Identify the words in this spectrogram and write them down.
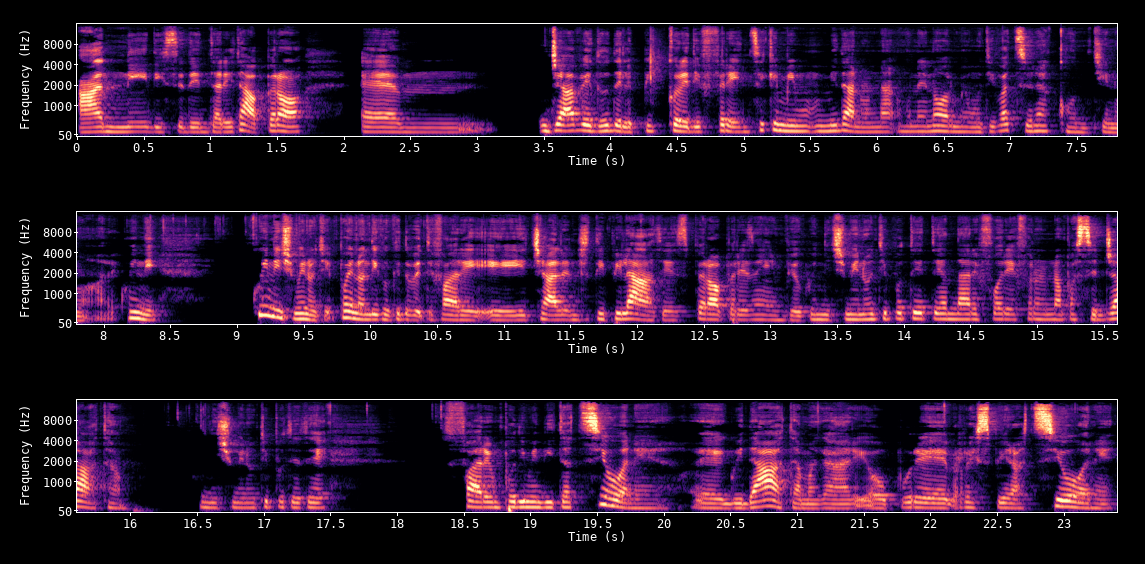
anni di sedentarietà, però ehm, già vedo delle piccole differenze che mi, mi danno una, un'enorme motivazione a continuare. Quindi 15 minuti, poi non dico che dovete fare i challenge di Pilates, però per esempio 15 minuti potete andare fuori a fare una passeggiata, 15 minuti potete fare un po' di meditazione eh, guidata magari, oppure respirazione,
